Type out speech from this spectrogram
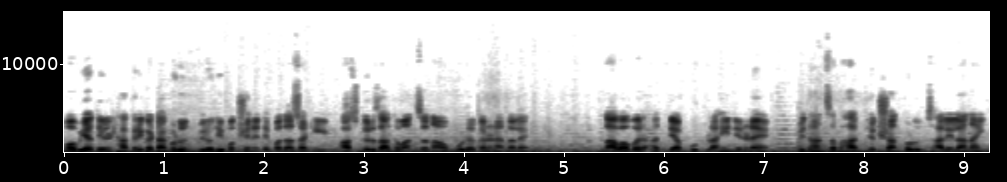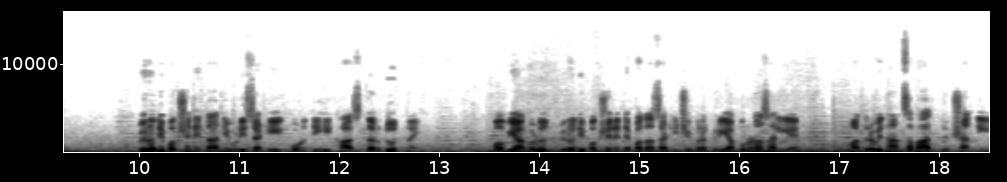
मवियातील ठाकरे गटाकडून विरोधी पक्षनेते पदासाठी भास्कर जाधवांचं नाव पुढे करण्यात आलंय. नावावर अद्याप कुठलाही निर्णय विधानसभा अध्यक्षांकडून झालेला नाही. विरोधी पक्षनेता निवडीसाठी कोणतीही खास तरतूद नाही. मवियाकडून विरोधी पक्षनेते पदासाठीची प्रक्रिया पूर्ण झाली आहे. मात्र विधानसभा अध्यक्षांनी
